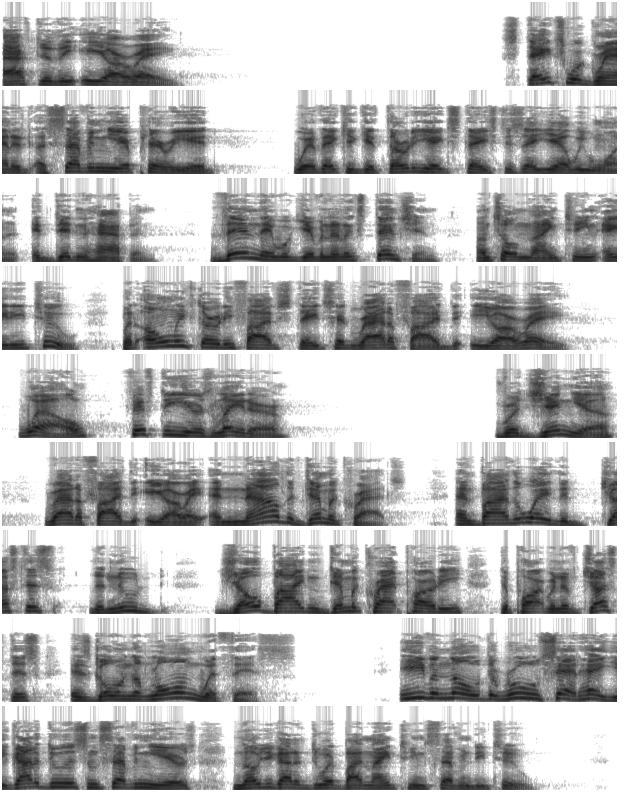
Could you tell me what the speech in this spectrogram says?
after the ERA. States were granted a seven year period where they could get 38 states to say, yeah, we want it. It didn't happen. Then they were given an extension until 1982, but only 35 states had ratified the ERA. Well, 50 years later, Virginia ratified the ERA, and now the Democrats, and by the way, the Justice, the new Joe Biden Democrat Party Department of Justice is going along with this. Even though the rules said, hey, you got to do this in seven years. No, you got to do it by 1972.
